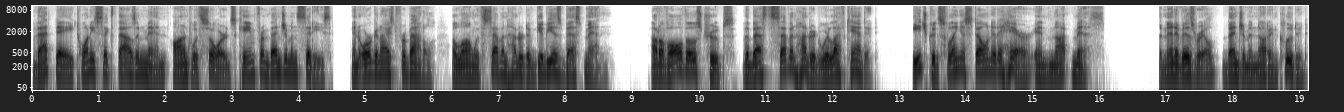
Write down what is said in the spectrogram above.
That day 26,000 men armed with swords came from Benjamin's cities and organized for battle, along with 700 of Gibeah's best men. Out of all those troops, the best 700 were left handed, Each could sling a stone at a hare and not miss. The men of Israel, Benjamin not included,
